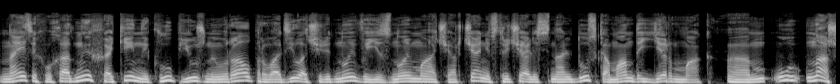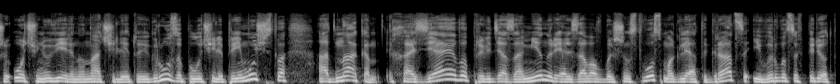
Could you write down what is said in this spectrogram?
На этих выходных хоккейный клуб «Южный Урал» проводил очередной выездной матч. Арчане встречались на льду с командой «Ермак». Эм, у, наши очень уверенно начали эту игру, заполучили преимущество, однако хозяева, проведя замену, реализовав большинство, смогли отыграться и вырваться вперед.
